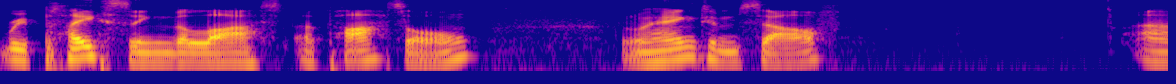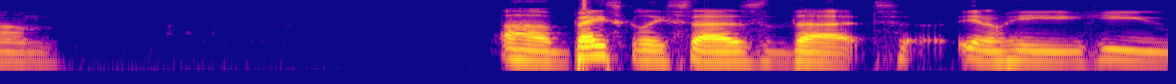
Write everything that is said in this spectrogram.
replacing the lost apostle who hanged himself. Um, uh, basically says that you know he he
